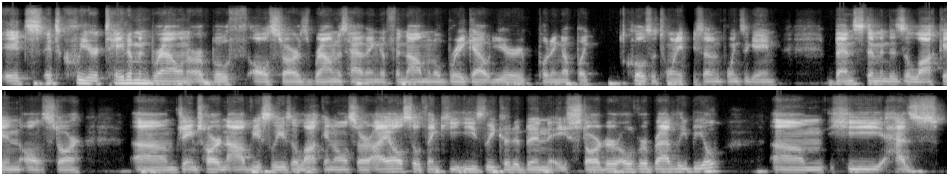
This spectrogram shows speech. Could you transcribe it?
it's it's clear Tatum and Brown are both all stars. Brown is having a phenomenal breakout year, putting up like close to 27 points a game. Ben Simmons is a lock-in all-star. Um, James Harden obviously is a lock-in all-star. I also think he easily could have been a starter over Bradley Beal. Um, he has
